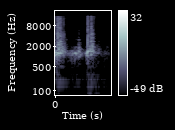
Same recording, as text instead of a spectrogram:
you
